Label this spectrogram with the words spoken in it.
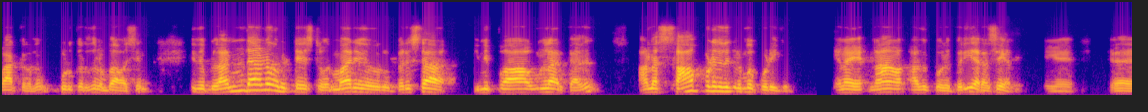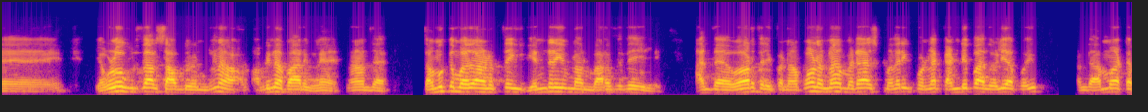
பார்க்கறதும் கொடுக்கறதும் ரொம்ப அவசியம். இது பிளண்டான ஒரு டேஸ்ட் ஒரு மாதிரி ஒரு பெருசா இனிப்பா இருக்காது. ஆனா சாப்பிடுறதுக்கு ரொம்ப பிடிக்கும். ஏன்னா நான் அதுக்கு ஒரு பெரிய ரசிகன். எவ்வளவு கொடுத்தாலும் சாப்பிடுவேன் அப்படின்னா பாருங்களேன் நான் அந்த தமுக்க மதானத்தை என்றையும் நான் மறந்ததே இல்லை. அந்த ஓரத்துல இப்ப நான் போனேன்னா மெட்ராஸ் மதுரைக்கு போனா கண்டிப்பா அந்த வழியா போய் அந்த அம்மாட்ட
